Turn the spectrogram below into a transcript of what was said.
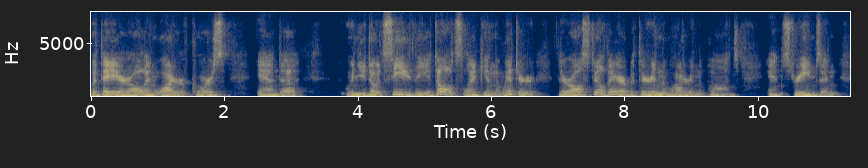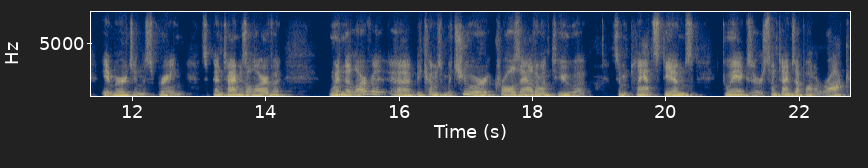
but they are all in water, of course. And uh, when you don't see the adults, like in the winter, they're all still there, but they're in the water in the ponds and streams and emerge in the spring. Spend time as a larva. When the larva uh, becomes mature, it crawls out onto uh, some plant stems, twigs, or sometimes up on a rock.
